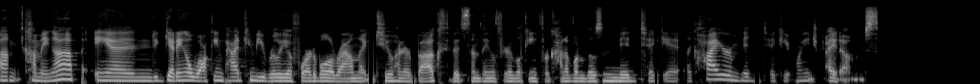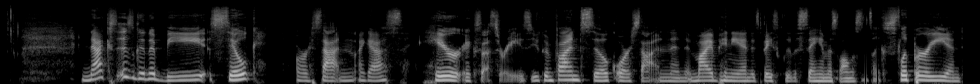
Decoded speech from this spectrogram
um, coming up, and getting a walking pad can be really affordable around like 200 bucks if it's something if you're looking for kind of one of those mid ticket, like higher mid ticket range items. Next is going to be silk or satin, I guess, hair accessories. You can find silk or satin, and in my opinion, it's basically the same as long as it's like slippery and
